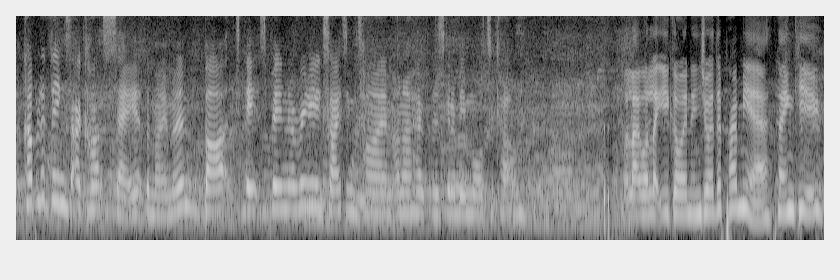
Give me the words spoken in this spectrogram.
a couple of things I can't say at the moment, but it's been a really exciting time and I hope there's going to be more to come. Well, I will let you go and enjoy the premiere. Thank you.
